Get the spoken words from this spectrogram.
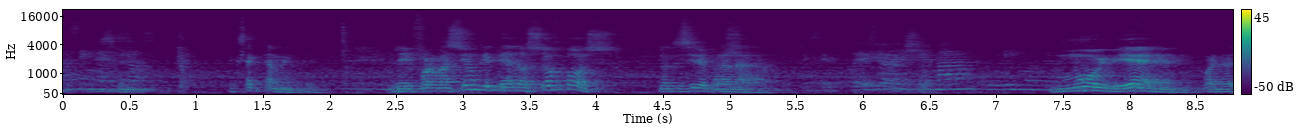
Más engañoso. Exactamente. La información que te dan los ojos no te sirve para nada. Muy bien. Bueno,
